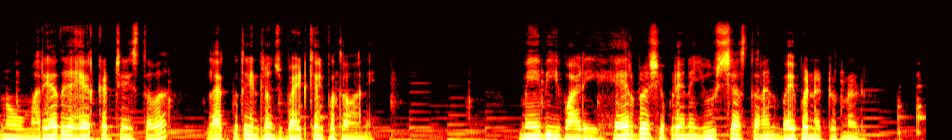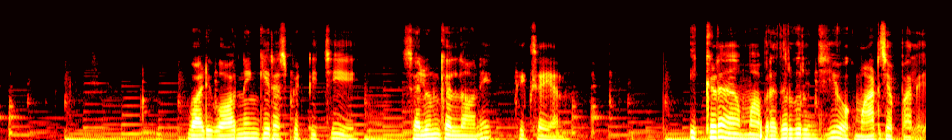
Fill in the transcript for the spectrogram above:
నువ్వు మర్యాదగా హెయిర్ కట్ చేయిస్తావా? లేకపోతే ఇంట్లోంచి బయటకు వెళ్ళిపోతావా అని. మేబీ వాడి హెయిర్ బ్రష్ ఎప్పుడైనా యూజ్ చేస్తానని భయపడినట్టున్నాడు. వాడి వార్నింగ్కి రెస్పెక్ట్ ఇచ్చి సెలూన్కి వెళ్దామని ఫిక్స్ అయ్యాను. ఇక్కడ మా బ్రదర్ గురించి ఒక మాట చెప్పాలి.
